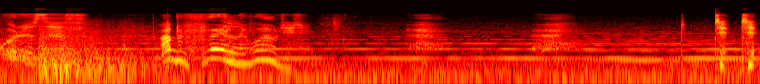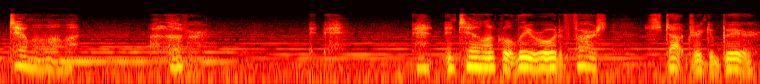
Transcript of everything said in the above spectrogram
What is this? I've been fatally wounded. T- t- tell my mama I love her. And, tell Uncle Leroy to first stop drinking beer.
